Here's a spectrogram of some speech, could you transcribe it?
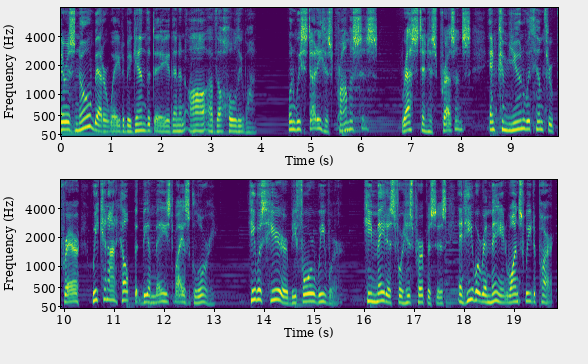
there is no better way to begin the day than in awe of the Holy One. When we study His promises, rest in His presence, and commune with Him through prayer, we cannot help but be amazed by His glory. He was here before we were. He made us for His purposes, and He will remain once we depart.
